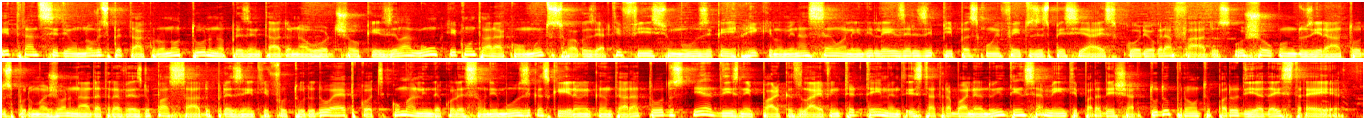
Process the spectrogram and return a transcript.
e trata-se de um novo espetáculo noturno apresentado na World Showcase Lagoon que contará com muitos fogos de artifício, música e rica iluminação além de lasers e pipas com efeitos especiais coreografados. O show conduzirá a todos por uma jornada através do passado, presente e futuro do Epcot, com uma linda coleção de músicas que irão encantar a todos, e a Disney Parks Live Entertainment está trabalhando intensamente para deixar tudo pronto para o dia da estreia.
